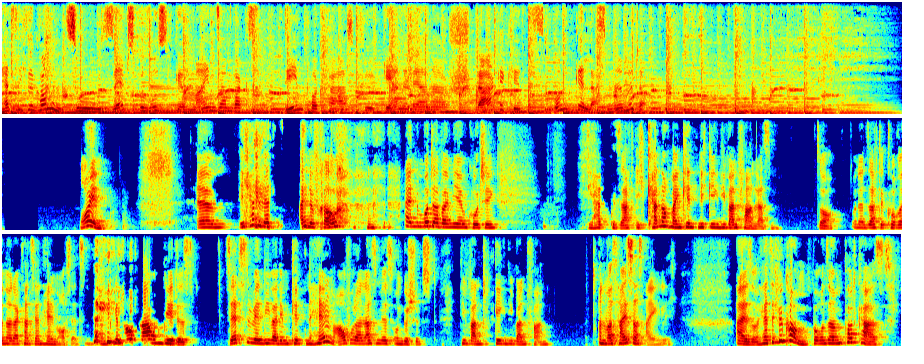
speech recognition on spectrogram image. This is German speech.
Herzlich willkommen zu Selbstbewusst gemeinsam wachsen, dem Podcast für gerne Lerner, starke Kids und gelassene Mütter. Moin! Ähm, ich hatte letztens eine Frau, eine Mutter bei mir im Coaching, die hat gesagt, ich kann doch mein Kind nicht gegen die Wand fahren lassen. So, und dann sagte Corinna, da kannst du ja einen Helm aufsetzen. Und genau darum geht es. Setzen wir lieber dem Kind einen Helm auf oder lassen wir es ungeschützt die Wand, gegen die Wand fahren? Und was heißt das eigentlich? Also, herzlich willkommen bei unserem Podcast.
